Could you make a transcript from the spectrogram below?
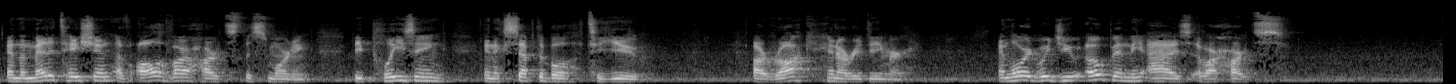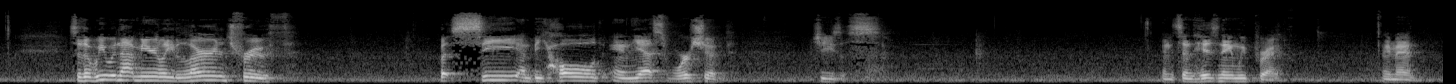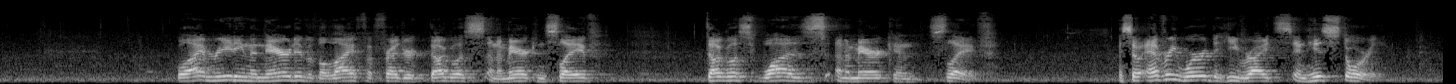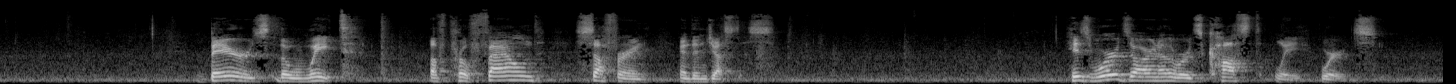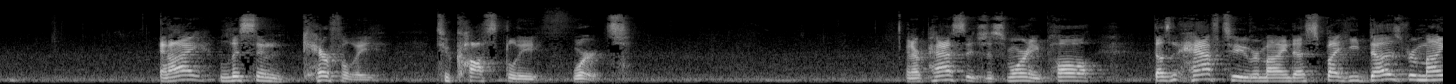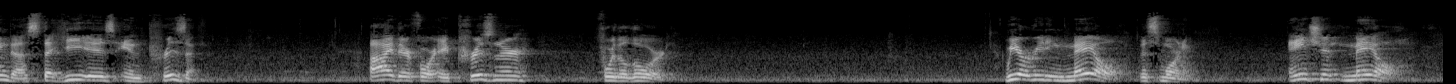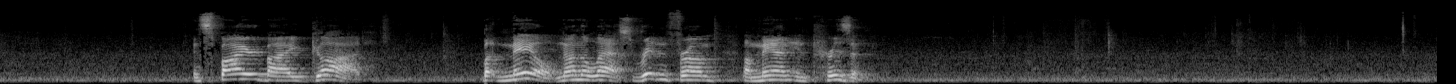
and the meditation of all of our hearts this morning be pleasing and acceptable to you our rock and our redeemer. And Lord, would you open the eyes of our hearts so that we would not merely learn truth, but see and behold and, yes, worship Jesus. And it's in His name we pray. Amen. Well, I am reading the narrative of the life of Frederick Douglass, an American slave. Douglass was an American slave. And so every word that he writes in his story bears the weight of profound suffering and injustice. His words are, in other words, costly words. And I listen carefully to costly words. In our passage this morning, Paul doesn't have to remind us, but he does remind us that he is in prison. I, therefore, a prisoner for the Lord. We are reading mail this morning, ancient mail, inspired by God, but mail nonetheless, written from a man in prison.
